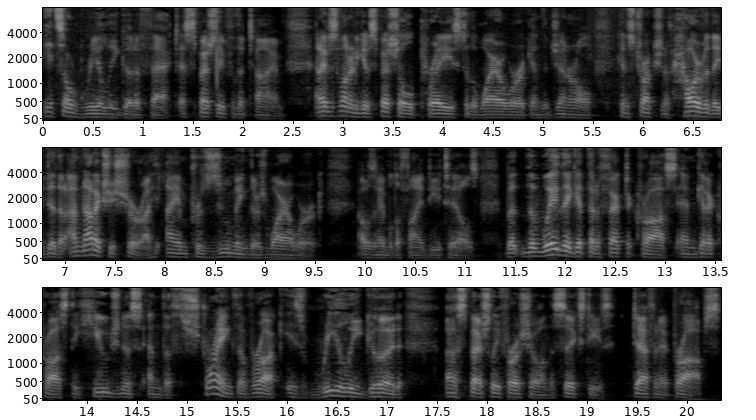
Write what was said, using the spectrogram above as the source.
It's a really good effect, especially for the time. And I just wanted to give special praise to the wire work and the general construction of however they did that. I'm not actually sure. I, I am presuming there's wire work. I wasn't able to find details. But the way they get that effect across and get across the hugeness and the strength of Ruk is really good, especially for a show in the 60s. Definite props.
